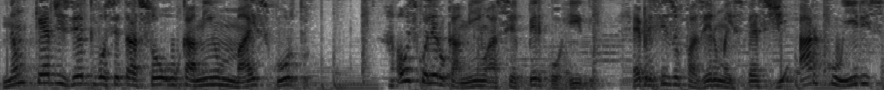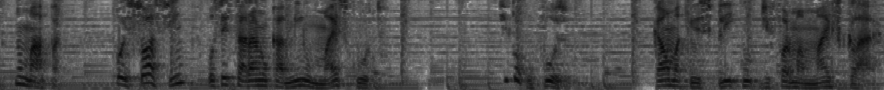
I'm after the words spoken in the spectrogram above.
não quer dizer que você traçou o caminho mais curto. Ao escolher o caminho a ser percorrido, é preciso fazer uma espécie de arco-íris no mapa, pois só assim você estará no caminho mais curto. Ficou confuso? Calma que eu explico de forma mais clara.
